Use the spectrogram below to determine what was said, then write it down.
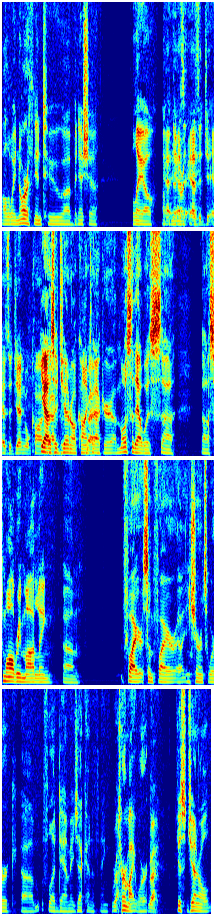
all the way north into uh, Benicia, Vallejo, up as, in the north. As a, as a general contractor? Yeah, as a general contractor. Right. Uh, most of that was small remodeling, um, fire, some fire insurance work, um, flood damage, that kind of thing, right. termite work. Right. Just general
